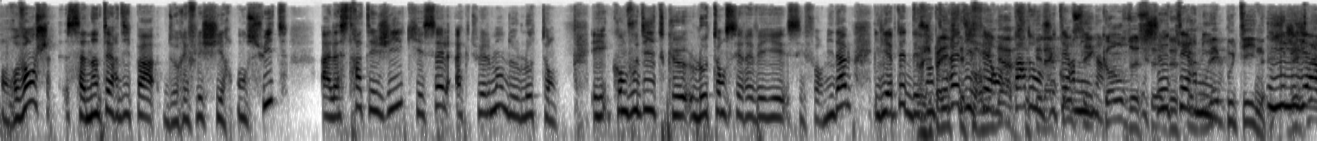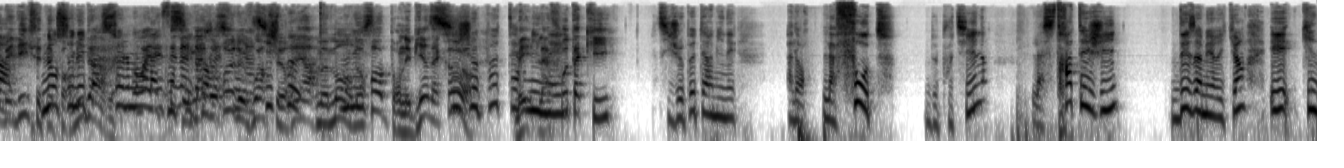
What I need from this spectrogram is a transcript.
En revanche, ça n'interdit pas de réfléchir ensuite à la stratégie qui est celle actuellement de l'OTAN. Et quand vous dites que l'OTAN s'est réveillée, c'est formidable, il y a peut-être des intérêts différents. Pardon, je termine. De ce, je termine. Poutine. Il y a... non, ce n'est pas seulement la conséquence. C'est malheureux de voir ce réarmement en Europe, on est bien d'accord. Si je peux terminer. Mais la faute à qui? Si je peux terminer. Alors, la faute de Poutine, la stratégie des Américains et qui,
